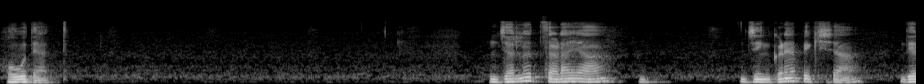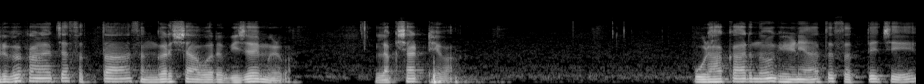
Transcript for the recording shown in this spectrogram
होऊ द्यात. जलद चढाया जिंकण्यापेक्षा दीर्घकाळाच्या सत्ता संघर्षावर विजय मिळवा. लक्षात ठेवा. पुढाकार न घेण्यात सत्तेचे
